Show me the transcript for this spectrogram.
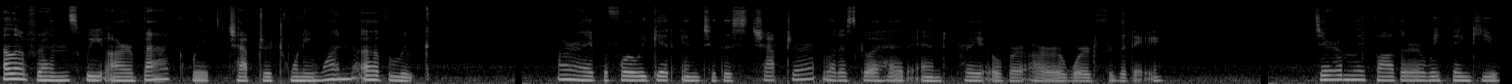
Hello, friends. We are back with chapter 21 of Luke. Alright, before we get into this chapter, let us go ahead and pray over our word for the day. Dear Heavenly Father, we thank you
